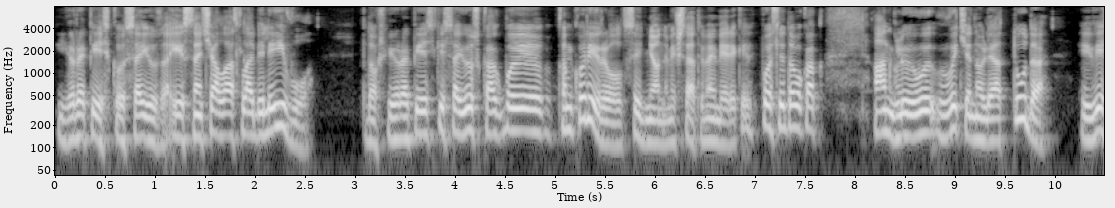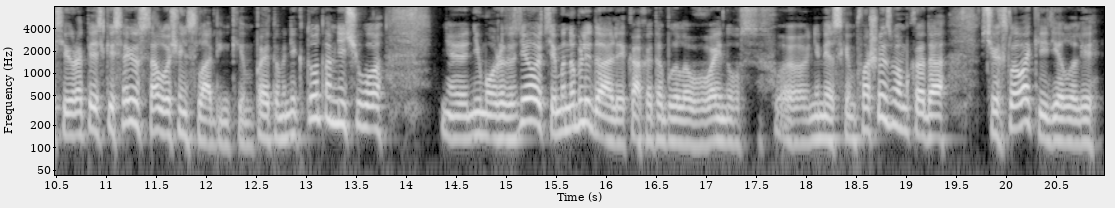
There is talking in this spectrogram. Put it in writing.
Европейского Союза и сначала ослабили его, потому что Европейский Союз как бы конкурировал с Соединенными Штатами Америки. После того, как Англию вытянули оттуда, и весь Европейский Союз стал очень слабеньким, поэтому никто там ничего не может сделать. И мы наблюдали, как это было в войну с э, немецким фашизмом, когда в Чехословакии делали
